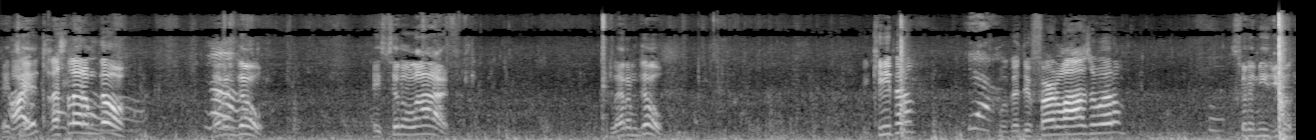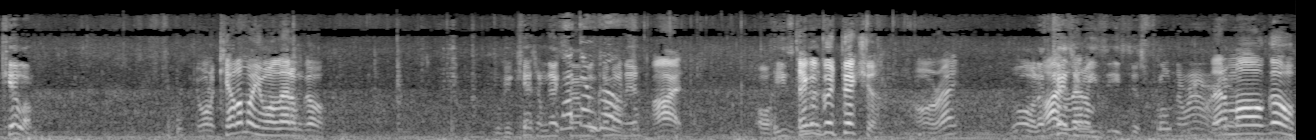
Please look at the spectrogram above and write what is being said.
That's All right, it? let's let him go. Let him go. He's still alive. Let him go. You keeping him? Yeah. We're gonna do fertilizer with him. So that means you're gonna kill him. You want to kill him or you want to let him go? We can catch him next Let time them we come go. out there. All right, Oh, he's take a good picture. All right, Oh, let's All right, catch let him. him- He's, he's just floating around. let right them there. all go.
